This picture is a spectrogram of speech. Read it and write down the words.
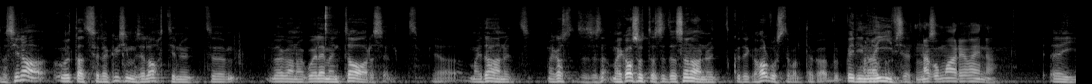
no sina võtad selle küsimuse lahti nüüd väga nagu elementaarselt ja ma ei taha nüüd, ma ei kasuta seda, ma ei kasuta seda sõna nüüd kuidagi halvustavalt, aga veidi naiivselt. nagu Maarja Vaino. ei,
